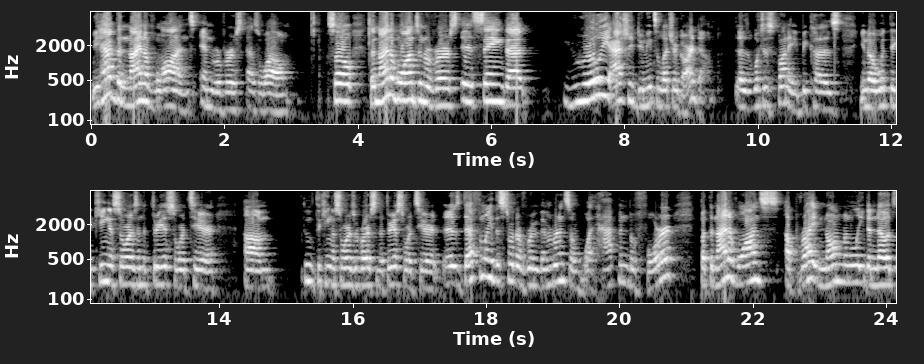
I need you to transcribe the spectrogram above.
We have the Nine of Wands in reverse as well. So the Nine of Wands in reverse is saying that you really actually do need to let your guard down, uh, which is funny because, you know, with the King of Swords and the Three of Swords here, um, the King of Swords reverse and the Three of Swords here, there's definitely this sort of remembrance of what happened before. But the Nine of Wands upright normally denotes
